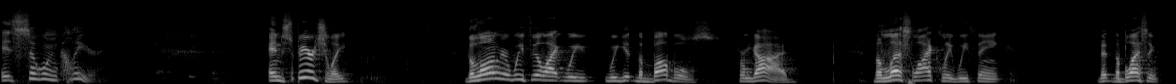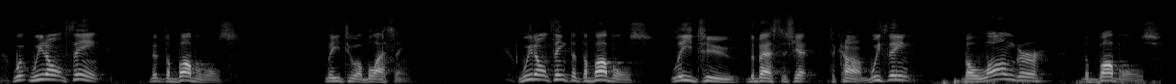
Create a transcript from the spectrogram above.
it's so unclear. And spiritually, the longer we feel like we, we get the bubbles from God, the less likely we think that the blessing, we, we don't think that the bubbles lead to a blessing. We don't think that the bubbles lead to the best is yet to come. We think the longer the bubbles,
